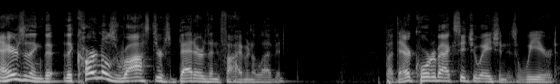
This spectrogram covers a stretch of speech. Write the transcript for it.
Now, here's the thing the, the Cardinals roster's better than 5 and 11, but their quarterback situation is weird.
